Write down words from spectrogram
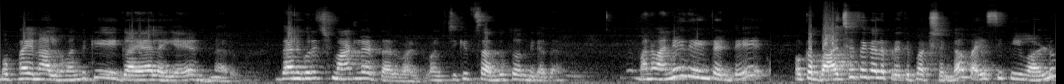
ముప్పై నాలుగు మందికి గాయాలయ్యాయి అంటున్నారు. దాని గురించి మాట్లాడతారు వాళ్ళు. వాళ్ళకి చికిత్స అందుతోంది కదా. మనం అనేది ఏంటంటే ఒక బాధ్యత గల ప్రతిపక్షంగా వైసీపీ వాళ్ళు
